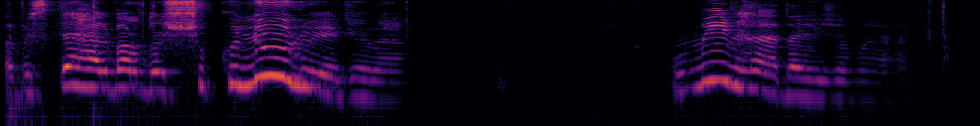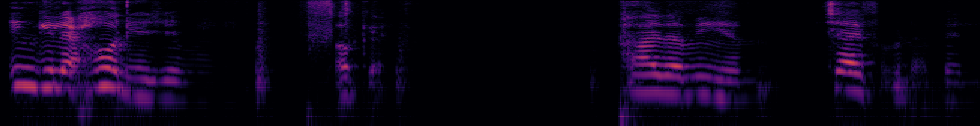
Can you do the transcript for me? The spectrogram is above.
فبستاهل برضه الشكلولو يا جماعة. ومين هذا يا جماعة؟ انقلع هون يا جماعة. okay. هذا مين؟ شايفة من قبل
